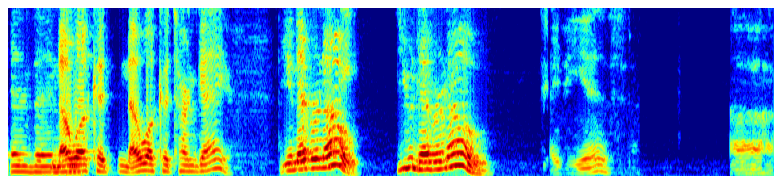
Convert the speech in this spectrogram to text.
and then Noah could Noah could turn gay. You never know. You never know. Maybe he is. Uh,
